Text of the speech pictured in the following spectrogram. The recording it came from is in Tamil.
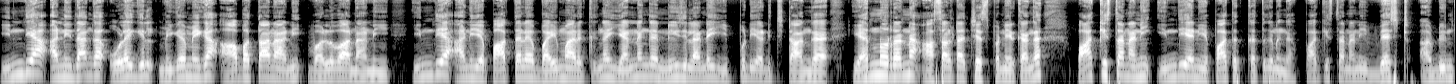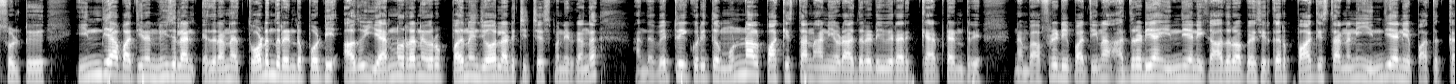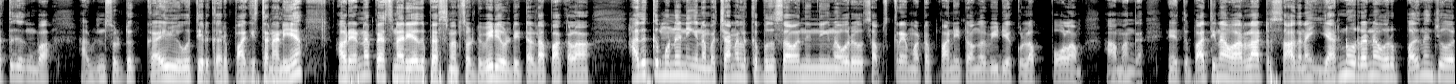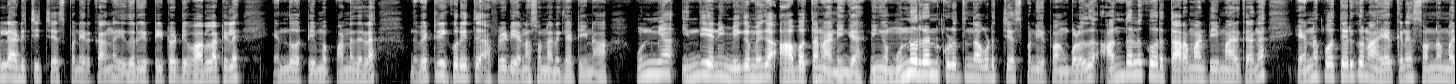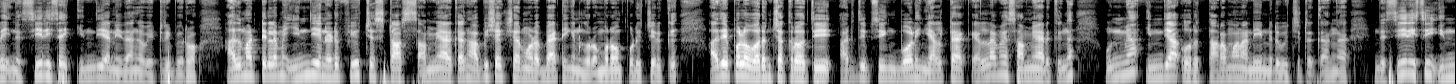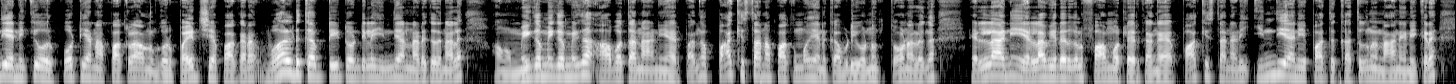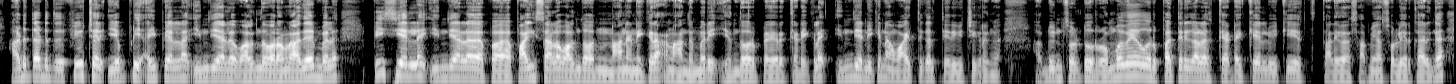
இந்தியா அணி தாங்க உலகில் மிக மிக ஆபத்தான அணி வலுவான அணி. இந்தியா அணியை பார்த்தாலே பயமாக இருக்குங்க. என்னங்க நியூசிலாண்டை இப்படி அடிச்சிட்டாங்க? இரநூறு ரன்னை அசால்ட்டாக சேஸ் பண்ணியிருக்காங்க. பாகிஸ்தான் அணி இந்திய அணியை பார்த்து கற்றுக்கணுங்க பாகிஸ்தான் அணி வெஸ்ட் அப்படின்னு சொல்லிட்டு இந்தியா பார்த்தீங்கன்னா நியூசிலாந்து எதிரான தொடர்ந்து ரெண்டு போட்டி அதுவும் இரநூறு ரன் வெறும் பதினஞ்சு ஓவரில் அடித்து சேஸ் பண்ணியிருக்காங்க. அந்த வெற்றி குறித்து முன்னாள் பாகிஸ்தான் அணியோட அதிரடி வீரர் கேப்டன் ரி- நம்ம அஃப்ரிடி பார்த்தீங்கன்னா அதிரடியாக இந்திய அணிக்கு ஆதரவாக பேசியிருக்காரு. பாகிஸ்தான் அணி இந்திய அணியை பார்த்து கற்றுக்குங்கப்பா அப்படின்னு சொல்லிட்டு கழுவி ஊற்றிருக்காரு பாகிஸ்தான் அணியை அவர் என்ன பேசினார் ஏது பேசினார் சொல்லிட்டு வீடியோ டீட்டெயில்டாக பார்க்கலாம். அதுக்கு முன்னே நீங்கள் நம்ம சேனலுக்கு புதுசாக வந்திருந்தீங்கன்னா ஒரு சப்ஸ்கிரைப் மட்டும் பண்ணிட்டோங்க வீடியோக்குள்ளே போகலாம் ஆமாங்க. நேற்று பார்த்தீங்கன்னா வரலாற்று சாதனை இரநூறு ரன்னை ஒரு பதினஞ்சு ஓவரில் அடித்து சேஸ் பண்ணியிருக்காங்க இது வரைக்கும் டி டுவெண்ட்டி வரலாற்றிலே எந்த ஒரு டீமும் பண்ணதில்லை. அந்த வெற்றி குறித்து அஃப்ரிடி என்ன சொன்னார்னு கேட்டிங்கன்னா உண்மையாக இந்திய அணி மிக மிக ஆபத்தான அணிங்க. நீங்கள் முந்நூறு ரன் கொடுத்துருந்தா கூட சேஸ் பண்ணியிருப்பாங்க பொழுது அந்தளவுக்கு ஒரு தரமான டீமாக இருக்காங்க. என்னை பொறுத்த வரைக்கும் நான் ஏற்கனவே சொன்ன மாதிரி இந்த சீரீஸை இந்திய அணி தாங்க வெற்றி பெறும். அது மட்டும் இல்லாமல் இந்திய அணியோட ஃபியூச்சர் ஸ்டார்ஸ் செம்மையாக இருக்காங்க. அபிஷேக் சர்மாவோட பேட்டிங் எனக்கு ரொம்ப ரொம்ப பிடிச்சிருக்கு. அதே போல் வருண் சக்கரவர்த்தி ஹர்தீப் சிங் போலிங் எல்டாக் எல்லாமே செம்மையாக இருக்குங்க. உண்மையாக இந்தியா ஒரு தரமான அணியை நிரூபிச்சுட்டு இருக்காங்க இந்த சீரீஸு இந்திய அணிக்கு ஒரு போட்டியாக நான் பார்க்கலாம் அவங்களுக்கு ஒரு பயிற்சியாக பார்க்குறேன். வேர்ல்டு கப் டி ட்வெண்ட்டியில் இந்தியாவில் நடக்கிறதுனால அவங்க மிக மிக மிக ஆபத்தான அணியாக இருப்பாங்க. பாகிஸ்தானை பார்க்கும்போது எனக்கு அப்படி ஒன்றும் தோணலைங்க. எல்லா அணி எல்லா வீரர்களும் ஃபார்ம் அவுட்டில் இருக்காங்க. பாகிஸ்தான் அணி இந்திய அணியை பார்த்து கற்றுக்கணும்னு நான் நினைக்கிறேன். அடுத்தடுத்து ஃப்யூச்சர் எப்படி ஐபிஎல்ல இந்தியாவில் வளர்ந்து வராங்களோ அதே போல் பிசிஎல்ல இந்தியாவில் இப்போ பாகிஸ்தானில் வளர்ந்து வரணும்னு நான் நினைக்கிறேன். ஆனால் அந்த மாதிரி எந்த ஒரு கிடைக்கல. இந்திய அன்னைக்கு நான் வாழ்த்துக்கள் தெரிவிச்சுக்கிறேங்க. அப்படின்னு சொல்லிட்டு ரொம்பவே ஒரு பத்திரிகையாளர் கேட்ட கேள்விக்கு தலைவர் சாமியாக சொல்லியிருக்காருங்க.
